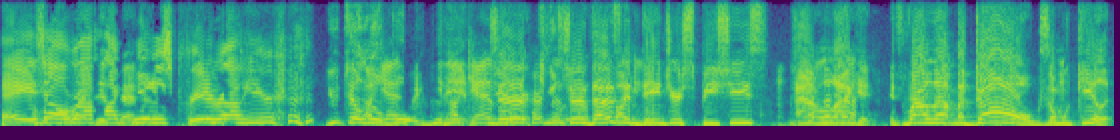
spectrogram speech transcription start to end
Hey, is it I'm gonna all call if I kill this critter out here? You tell little Again- boy to get in. again, You Sir, Sir, person kill it. that is fucking- endangered species. I don't like it. It's rounding up my dogs. I'm gonna kill it.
